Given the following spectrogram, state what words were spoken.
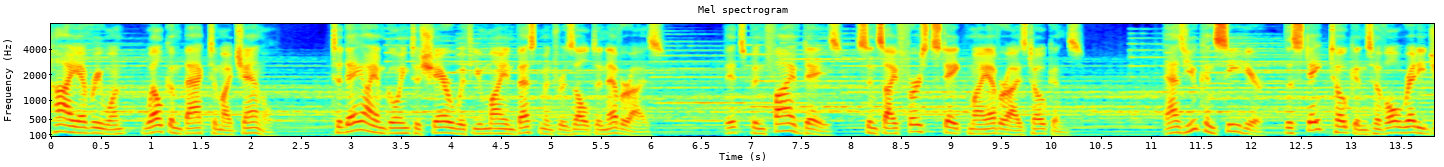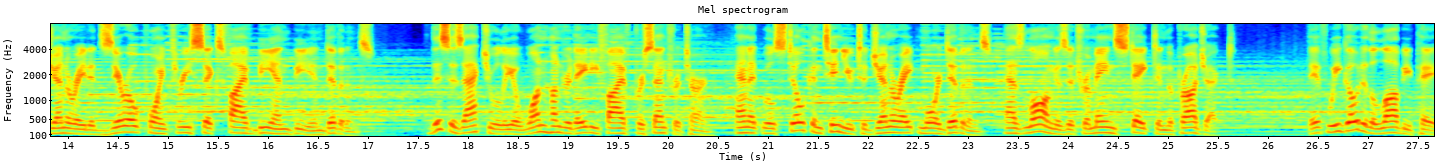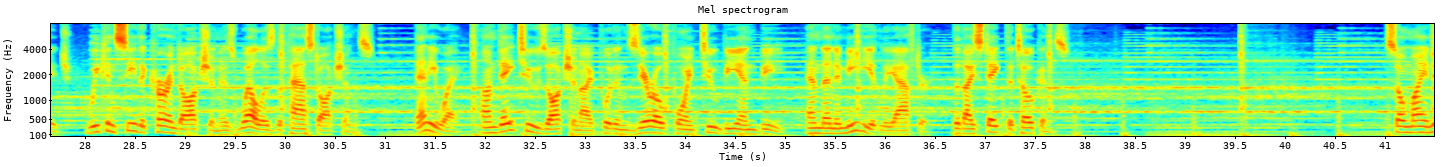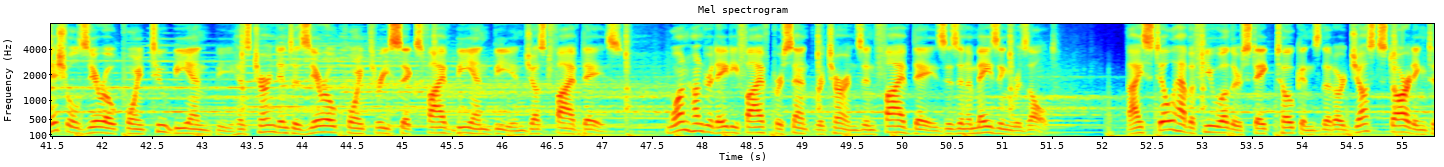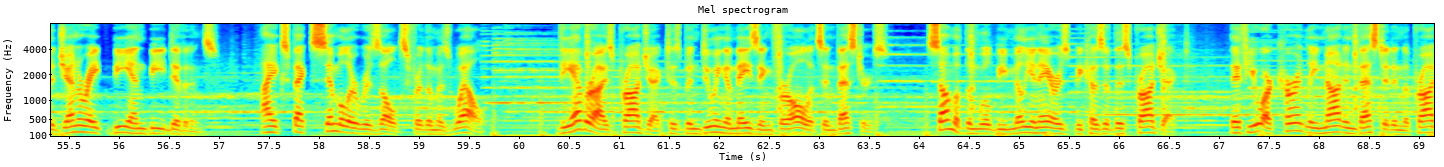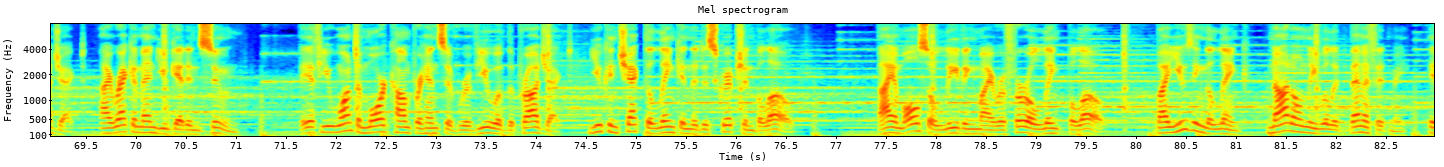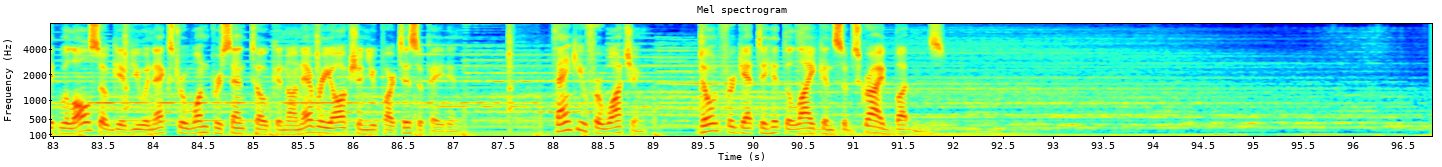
Hi everyone, welcome back to my channel. Today I am going to share with you my investment result in Everise. It's been 5 days since I first staked my Everise tokens. As you can see here, the stake tokens have already generated 0.365 BNB in dividends. This is actually a 185% return, and it will still continue to generate more dividends as long as it remains staked in the project. If we go to the lobby page, we can see the current auction as well as the past auctions. Anyway, on day 2's auction I put in 0.2 BNB and then immediately after that I staked the tokens. So my initial 0.2 BNB has turned into 0.365 BNB in just 5 days. 185% returns in 5 days is an amazing result. I still have a few other stake tokens that are just starting to generate BNB dividends. I expect similar results for them as well. The Everise project has been doing amazing for all its investors. Some of them will be millionaires because of this project. If you are currently not invested in the project, I recommend you get in soon. If you want a more comprehensive review of the project, you can check the link in the description below. I am also leaving my referral link below. By using the link, not only will it benefit me, it will also give you an extra 1% token on every auction you participate in. Thank you for watching. Don't forget to hit the like and subscribe buttons.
